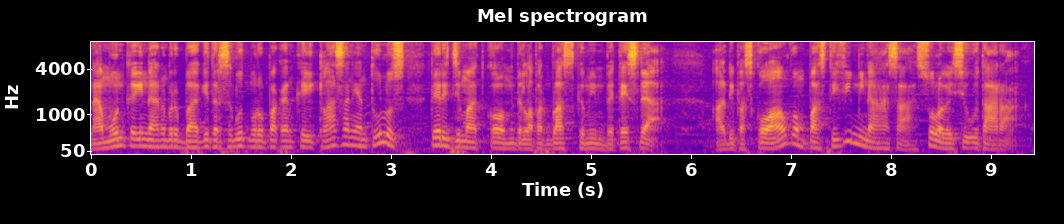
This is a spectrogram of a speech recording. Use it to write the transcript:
Namun keindahan berbagi tersebut merupakan keikhlasan yang tulus dari jemaat kolom 18 Gemim Bethesda. Aldi Pascoal, Kompas TV Minahasa, Sulawesi Utara.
